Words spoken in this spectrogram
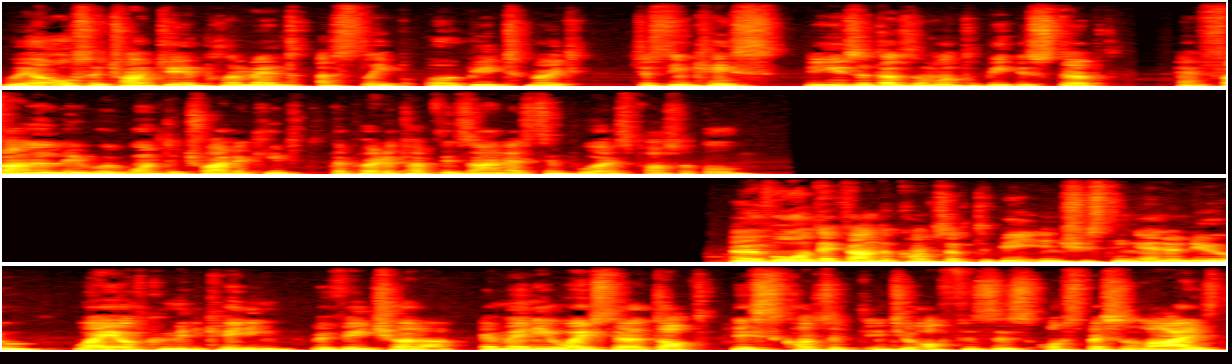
We are also trying to implement a sleep or mute mode just in case the user doesn't want to be disturbed. And finally, we want to try to keep the prototype design as simple as possible. Overall, they found the concept to be interesting and a new way of communicating with each other, and many ways to adopt this concept into offices or specialized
